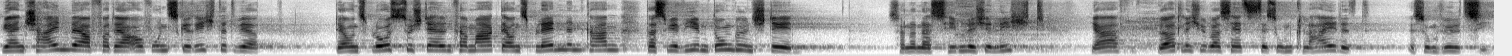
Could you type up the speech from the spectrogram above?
wie ein Scheinwerfer, der auf uns gerichtet wird, der uns bloßzustellen vermag, der uns blenden kann, dass wir wie im Dunkeln stehen, sondern das himmlische Licht, ja, wörtlich übersetzt, es umkleidet, es umhüllt sie.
